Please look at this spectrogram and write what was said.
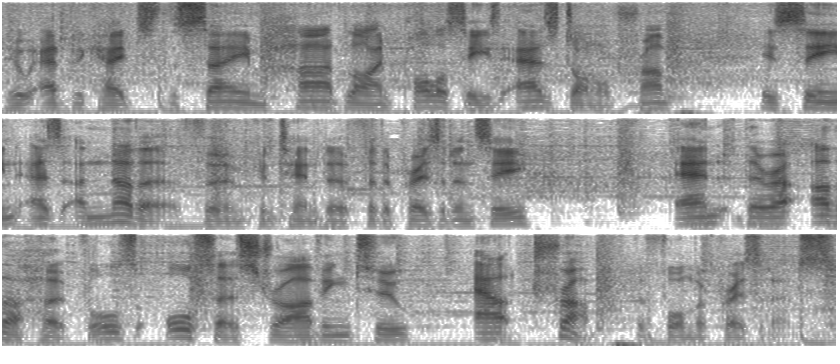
who advocates the same hardline policies as Donald Trump, is seen as another firm contender for the presidency. And there are other hopefuls also striving to out Trump the former president.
